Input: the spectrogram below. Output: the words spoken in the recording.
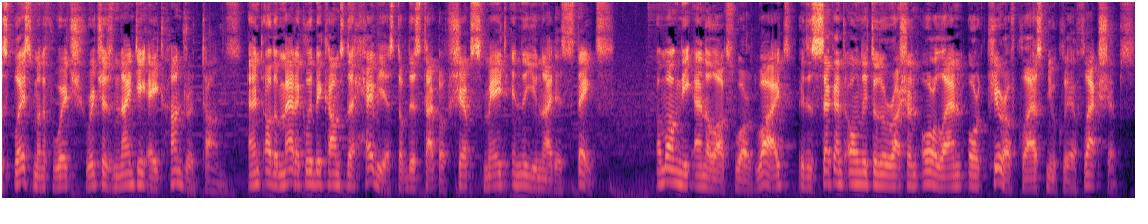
displacement of which reaches 9800 tons, and automatically becomes the heaviest of this type of ships made in the United States. Among the analogs worldwide, it is second only to the Russian Orlan or Kirov class nuclear flagships.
